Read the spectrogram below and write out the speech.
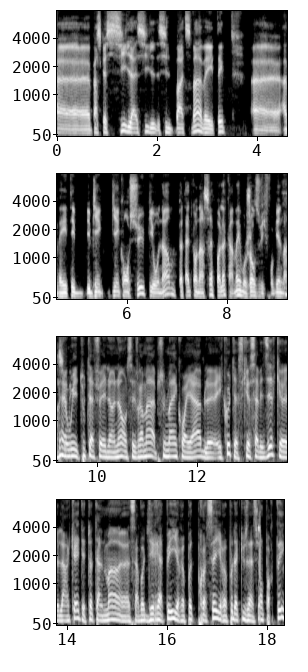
euh, parce que si, la, si, si le bâtiment avait été euh, avait été bien bien conçu puis aux normes, peut-être qu'on n'en serait pas là quand même aujourd'hui. Il faut bien le ben mentionner. Ben oui, tout à fait. Là, non, c'est vraiment absolument incroyable. Écoute, est-ce que ça veut dire que l'enquête est totalement, euh, ça va déraper, il y aura pas de procès, il y aura pas d'accusation portée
